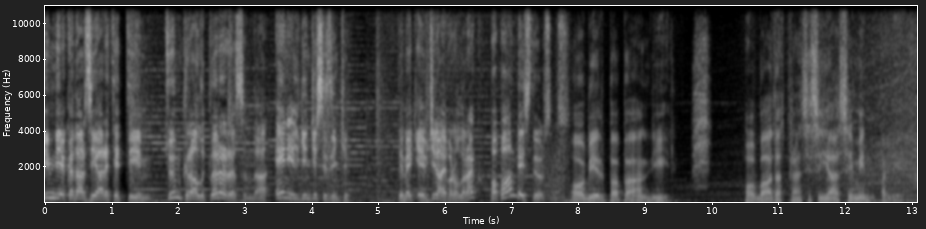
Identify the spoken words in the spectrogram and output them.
Şimdiye kadar ziyaret ettiğim tüm krallıklar arasında en ilginci sizinki. Demek evcil hayvan olarak papağan besliyorsunuz. O bir papağan değil. O Bağdat Prensesi Yasemin Ali.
